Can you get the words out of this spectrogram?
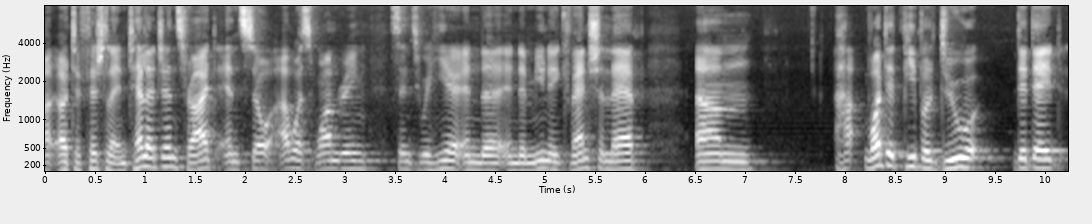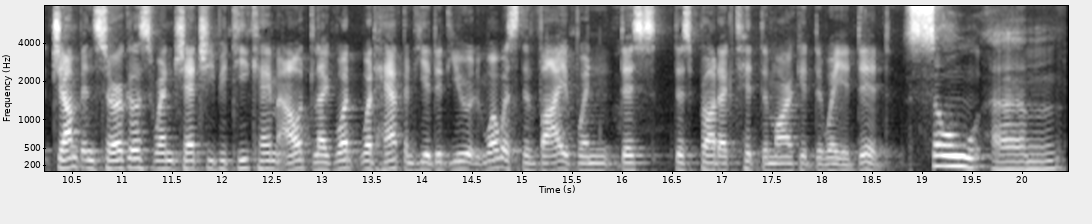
artificial intelligence, right? And so I was wondering, since we're here in the in the Munich Venture Lab, um, what did people do? Did they jump in circles when ChatGPT came out? Like what what happened here? Did you what was the vibe when this this product hit the market the way it did? So. Um,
